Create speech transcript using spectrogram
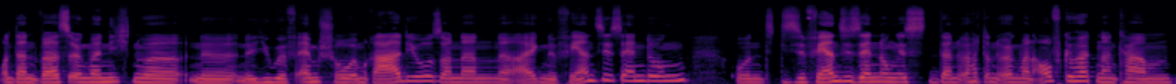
Und dann war es irgendwann nicht nur eine, eine UFM-Show im Radio, sondern eine eigene Fernsehsendung. Und diese Fernsehsendung ist dann, hat dann irgendwann aufgehört und dann kam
